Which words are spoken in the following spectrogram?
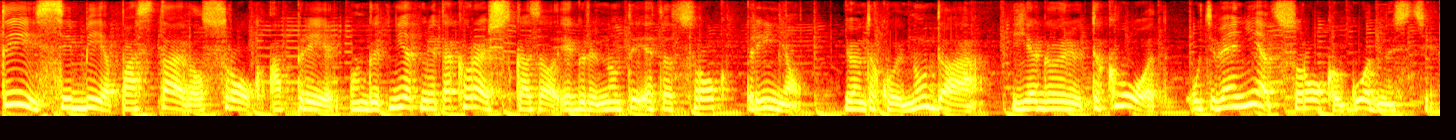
ты себе поставил срок апрель. Он говорит, нет, мне так врач сказал. Я говорю, ну ты этот срок принял. И он такой, ну да. я говорю, так вот, у тебя нет срока годности.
